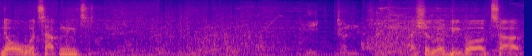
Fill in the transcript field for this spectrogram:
No, what's happening? I should and go up top.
